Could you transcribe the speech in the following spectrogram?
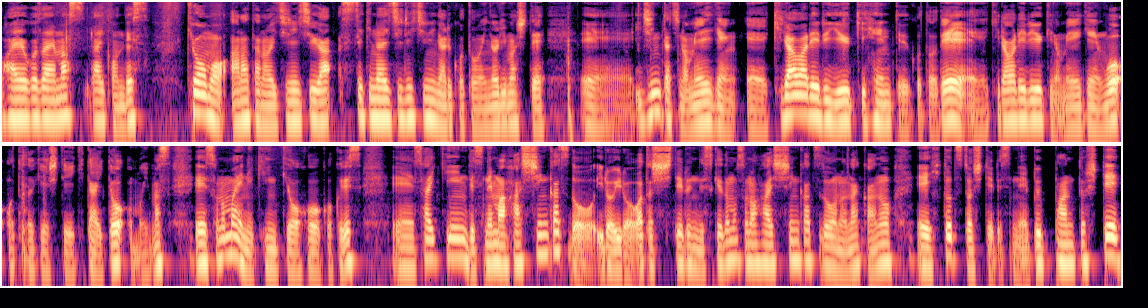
おはようございます。ライコンです。今日もあなたの一日が素敵な一日になることを祈りまして、えー、偉人たちの名言、えー、嫌われる勇気編ということで、えー、嫌われる勇気の名言をお届けしていきたいと思います。えー、その前に近況報告です。えー、最近ですね、まあ発信活動をいろいろ私してるんですけども、その発信活動の中の、えー、一つとしてですね、物販として、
